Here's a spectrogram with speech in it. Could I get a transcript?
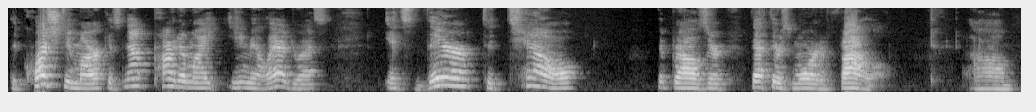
The question mark is not part of my email address. It's there to tell the browser that there's more to follow. Um,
